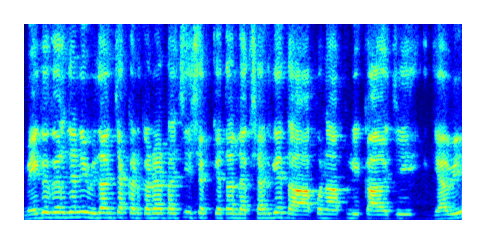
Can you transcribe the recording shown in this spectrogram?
मेघगर्जने विजांच्या कडकडाटाची शक्यता लक्षात घेता आपण आपली काळजी घ्यावी.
